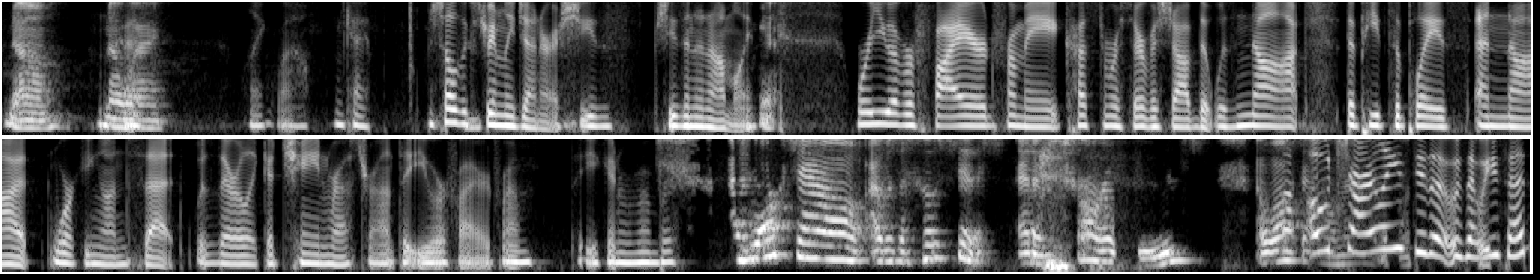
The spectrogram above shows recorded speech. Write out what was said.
No, no Okay. way. Like wow. Okay. Michelle's extremely generous. She's she's an anomaly. Yeah. Were you ever fired from a customer service job that was not the pizza place and not working on set? Was there like a chain restaurant that you were fired from that you can remember? I walked out. I was a hostess at a Charlie's. I walked oh, out. Oh, Charlie's. Did that? Was that what you said?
